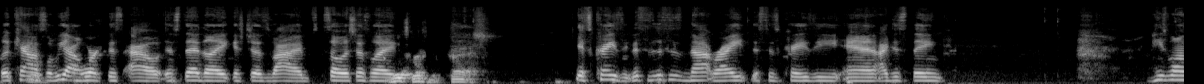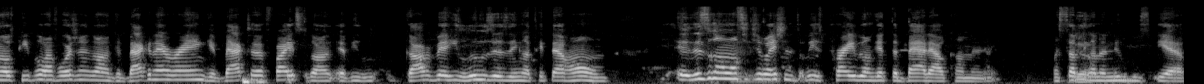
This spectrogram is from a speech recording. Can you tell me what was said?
with But counselor, we gotta work this out. Instead, like it's just vibes. So it's just like trash. It's crazy. This is this is not right. This is crazy, and I just think he's one of those people. Unfortunately, going to get back in that ring, get back to the fights. Going if he, God forbid, he loses, he's going to take that home. This is going to one situations that pray we don't get the bad outcome in it. When something Yeah. on the news, yeah,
